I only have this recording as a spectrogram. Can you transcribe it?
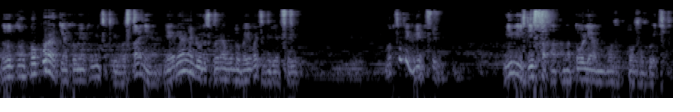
Но тут надо поаккуратнее, а то у меня тунецкие восстания. Я реально говорю, скоро я буду воевать с Грецией. Вот с этой Грецией. Или здесь с Анатолием может тоже быть.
